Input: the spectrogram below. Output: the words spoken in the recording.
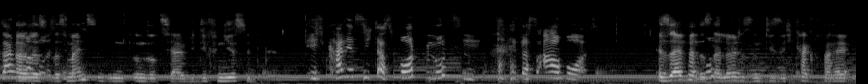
wir Aber mal so, was, es was gibt- meinst du mit unsozial? Wie definierst du die denn? ich kann jetzt nicht das Wort benutzen, das A-Wort. Es ist einfach, dass da Leute sind, die sich kack verhalten.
